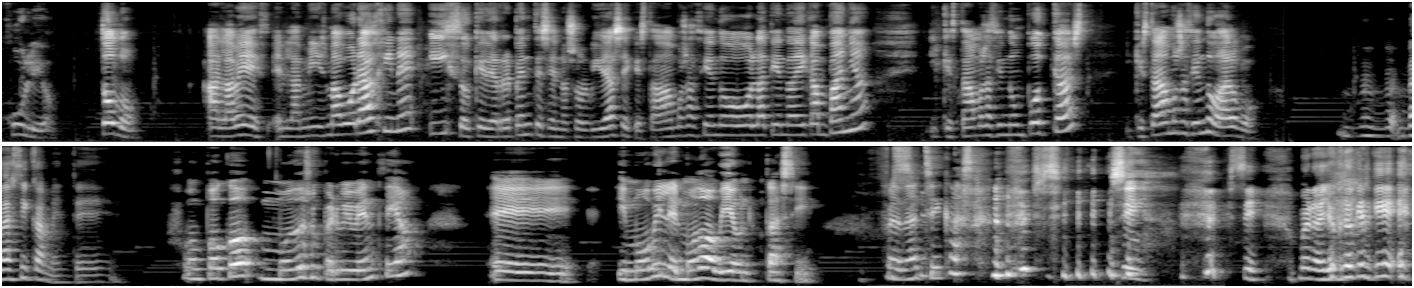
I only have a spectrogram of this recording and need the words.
julio. Todo a la vez en la misma vorágine hizo que de repente se nos olvidase que estábamos haciendo la tienda de campaña y que estábamos haciendo un podcast y que estábamos haciendo algo. B- Básicamente. Fue un poco modo supervivencia eh, y móvil en modo avión, casi. ¿Verdad, Sí. chicas? Sí. Sí, Sí. Bueno, yo creo que es que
